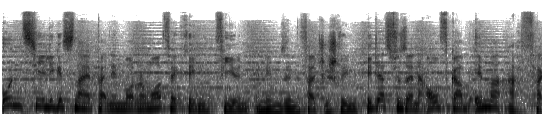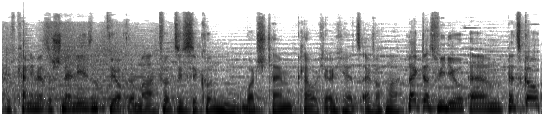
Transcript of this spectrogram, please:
unzählige Sniper in den Modern Warfare Kriegen fielen, in dem Sinne falsch geschrieben, hielt es für seine Aufgabe immer, ach fuck, ich kann nicht mehr so schnell lesen, wie auch immer, 40 Sekunden Watchtime klaue ich euch jetzt einfach mal. Like das Video, ähm, let's go!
